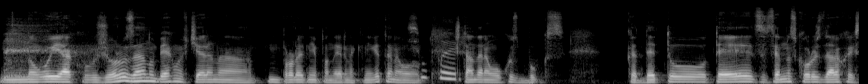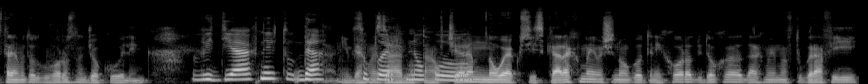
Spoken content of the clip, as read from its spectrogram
Много яко. Жоро, заедно бяхме вчера на пролетния панер на книгата на Штанда на Locus Books където те съвсем наскоро издадоха екстремната отговорност на Джоко Уилинг. Видях нещо, да. да ние бяхме Супер, заедно много... там вчера, много яко си изкарахме, имаше много готини хора, дойдоха, дарахме им автографии,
